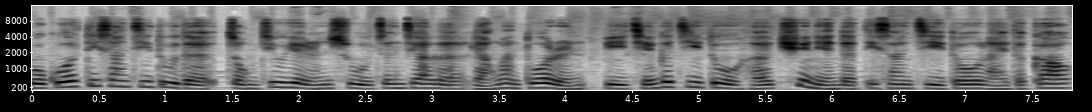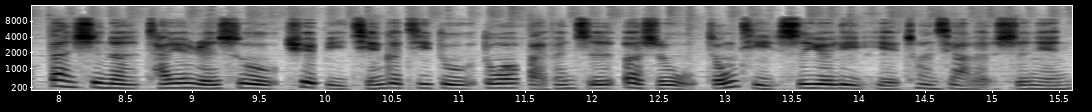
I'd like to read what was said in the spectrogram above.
我国第三季度的总就业人数增加了两万多人，比前个季度和去年的第三季都来得高。但是呢，裁员人数却比前个季度多百分之二十五，总体失业率也创下了十年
